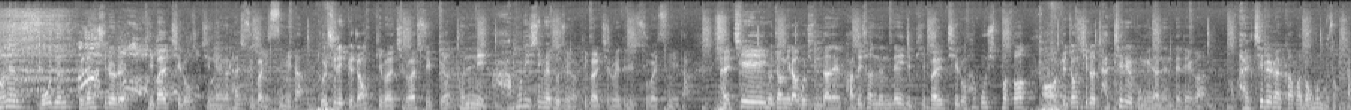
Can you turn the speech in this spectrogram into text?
저는 모든 교정 치료를 비발치로 진행을 할 수가 있습니다. 돌출입 교정 비발치로 할 수 있고요. 덧니 아무리 심해도 제가 비발치로 해드릴 수가 있습니다. 발치 교정이라고 진단을 받으셨는데 이제 비발치로 하고 싶어서 어, 교정 치료 자체를 고민하는데 내가 어, 발치를 할까봐 너무 무섭다.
